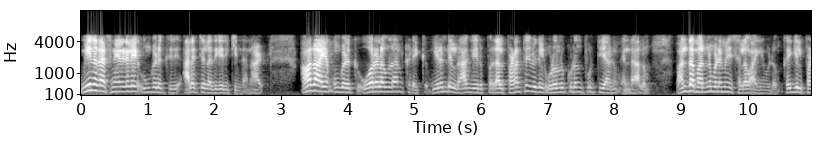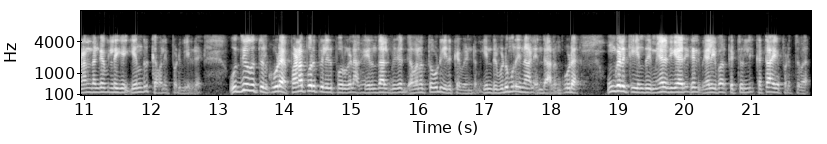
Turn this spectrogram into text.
மீனராசி நேர்களே உங்களுக்கு அலைச்சல் அதிகரிக்கின்ற நாள். ஆதாயம் உங்களுக்கு ஓரளவு தான் கிடைக்கும். இரண்டில் ராகு இருப்பதால் பணத்தேவைகள் உடனுக்குடன் பூர்த்தியாகும் என்றாலும் வந்த மறுநிமிடமே செலவாகிவிடும். கையில் பணம் தங்கவில்லையே என்று கவலைப்படுவீர்கள். உத்தியோகத்தில் கூட பணப்பொறுப்பில் இருப்பவர்களாக இருந்தால் மிக கவனத்தோடு இருக்க வேண்டும். இன்று விடுமுறை நாள் என்றாலும் கூட உங்களுக்கு இன்று மேலதிகாரிகள் வேலை பார்க்க சொல்லி கட்டாயப்படுத்துவர்.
